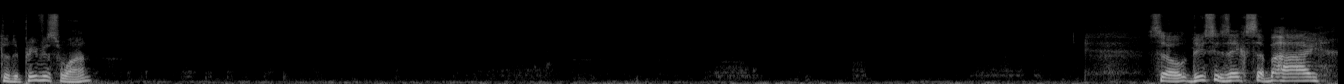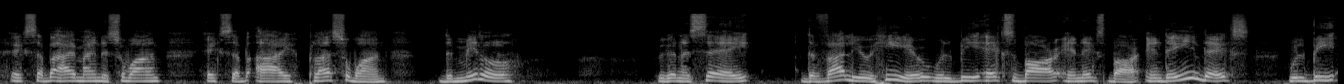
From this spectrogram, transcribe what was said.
to the previous one. So this is x sub i, x sub i minus 1, x sub i plus 1. The middle we're going to say the value here will be x bar and x bar, and the index will be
